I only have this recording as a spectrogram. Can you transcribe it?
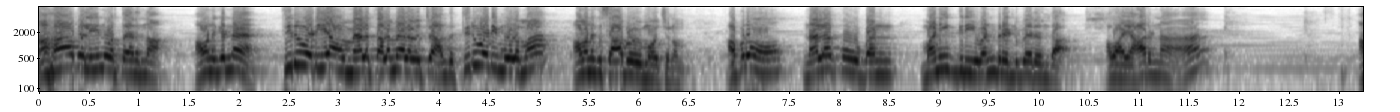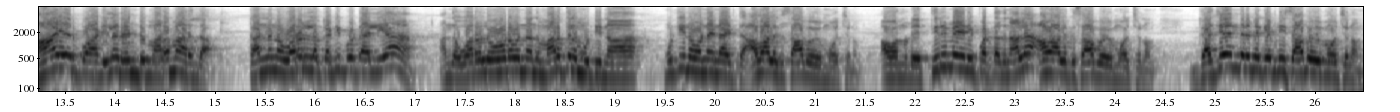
மகாபலின்னு ஒருத்தன் இருந்தான். அவனுக்கு என்ன? திருவடியை அவன் மேல தலை மேல அந்த திருவடி மூலமா அவனுக்கு சாப விமோச்சனம். அப்புறம் நலகூபன் மணிகிரீவன் ரெண்டு பேர் இருந்தா. அவள் யாருன்னா ஆயர்பாடியில ரெண்டு மரமாக இருந்தா. கண்ணனை உரல்ல கட்டி போட்டா இல்லையா? அந்த உரலோட வந்து அந்த மரத்தில் முட்டினா முட்டின உடனே என்ன ஆயிடுச்சு அவளுக்கு சாப விமோச்சனம். அவனுடைய திருமேனி பட்டதுனால அவளுக்கு சாப விமோச்சனம். கஜேந்திரனுக்கு எப்படி சாப விமோச்சனம்?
